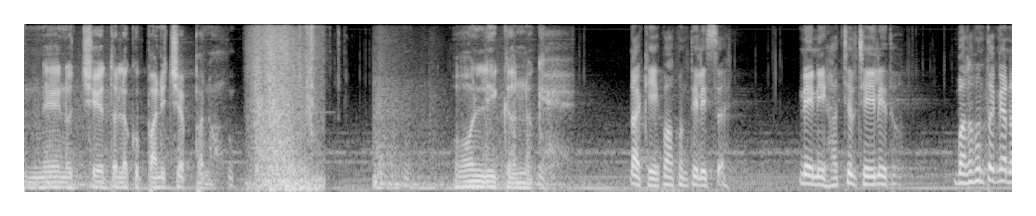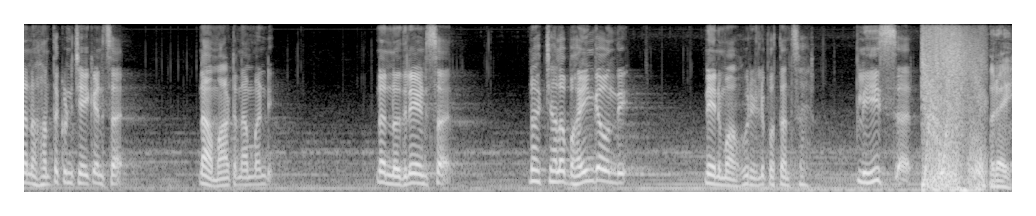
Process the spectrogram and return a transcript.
నేను చేతులకు పని చెప్పను. ఓన్లీ గన్నుకే నాకే పాపం తెలియదు సార్. నేను ఈ హత్యలు చేయలేదు. బలవంతంగా నన్ను హంతకుని చేయకండి సార్. నా మాట నమ్మండి. నన్ను వదిలేయండి సార్. నాకు చాలా భయంగా ఉంది. నేను మా ఊరు వెళ్ళిపోతాను సార్. ప్లీజ్ సార్. రేయ్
